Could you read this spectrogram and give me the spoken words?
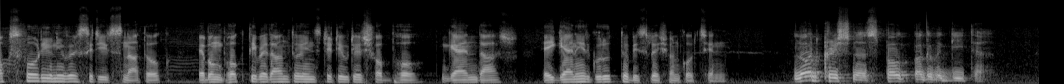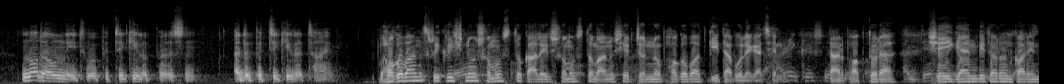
অক্সফোর্ড ইউনিভার্সিটির স্নাতক এবং ভক্তি বেদান্ত ইনস্টিটিউটের সভ্য জ্ঞান দাস এই জ্ঞানের গুরুত্ব বিশ্লেষণ করছেন Lord Krishna spoke Bhagavad Gita not only to a particular person at a particular time, ভগবান শ্রীকৃষ্ণ সমস্ত কালের সমস্ত মানুষের জন্য ভগবত গীতা বলে গেছেন। তার ভক্তরা সেই জ্ঞান বিতরণ করেন,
